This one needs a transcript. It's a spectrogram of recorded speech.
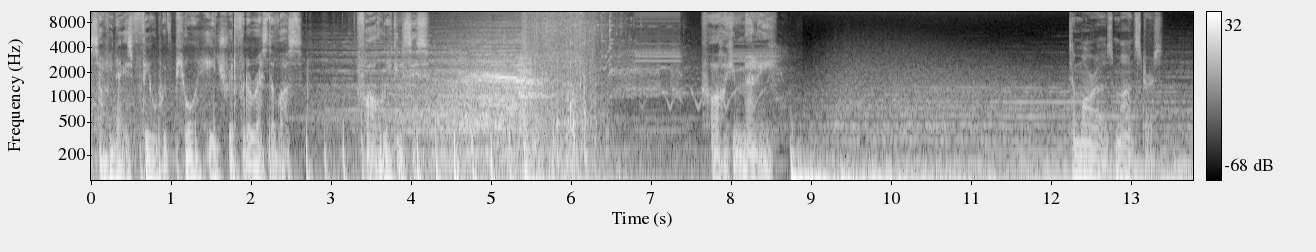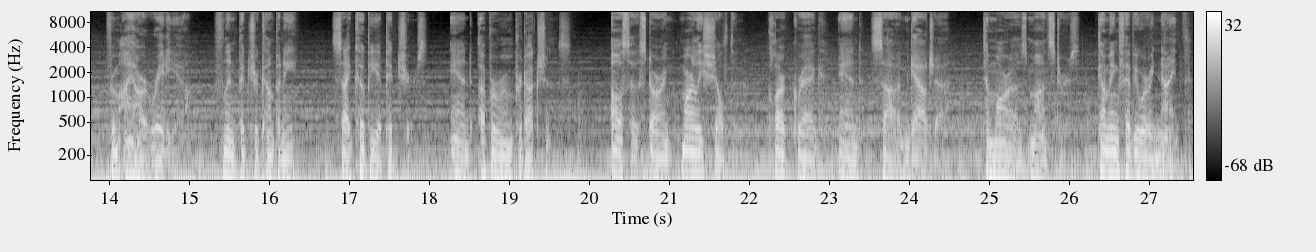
Something that is filled with pure hatred for the rest of us, for our weaknesses, humanity. Tomorrow's Monsters from iHeartRadio. Flynn Picture Company, Psychopia Pictures, and Upper Room Productions. Also starring Marley Shelton, Clark Gregg, and Saad Galja. Tomorrow's Monsters, coming February 9th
